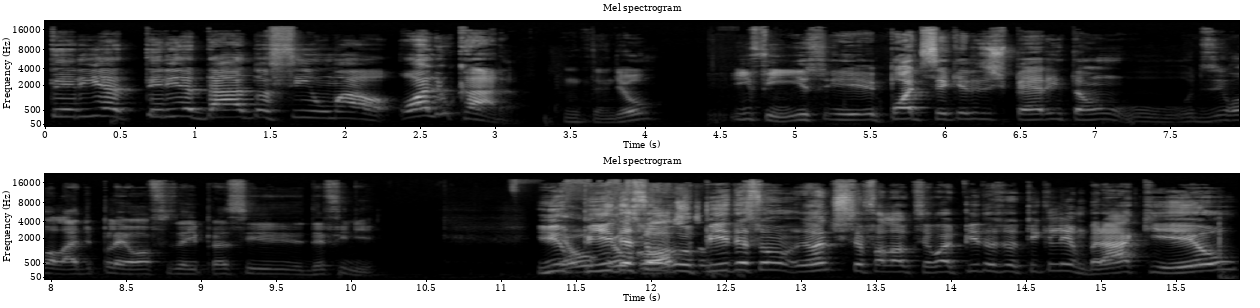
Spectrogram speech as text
teria, teria dado assim uma. Olha o cara, entendeu? Enfim, isso e pode ser que eles esperem então o desenrolar de playoffs aí para se definir. E eu, o Peterson, o Peterson, antes de você falar o que você gosta, Peterson, eu tenho que lembrar que eu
